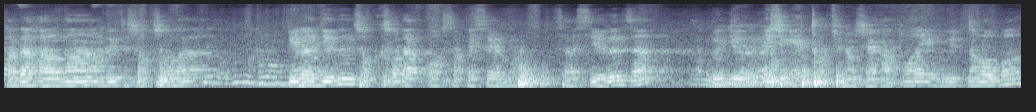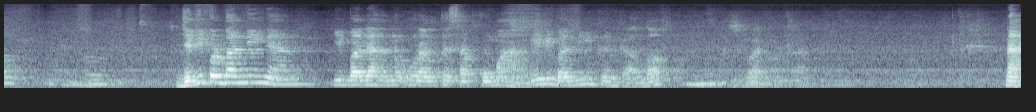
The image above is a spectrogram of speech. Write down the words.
Padahal mah abdi teh sok salat. Pirajeun sok sedekah sapeser mah. Sasiereun sa Benjeureun eh si eta cenah sehat wae duitna loba. Jadi perbandingan ibadah nu urang teu sakumaha ge dibandingkeun ka Allah Subhanahu wa taala. Nah,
